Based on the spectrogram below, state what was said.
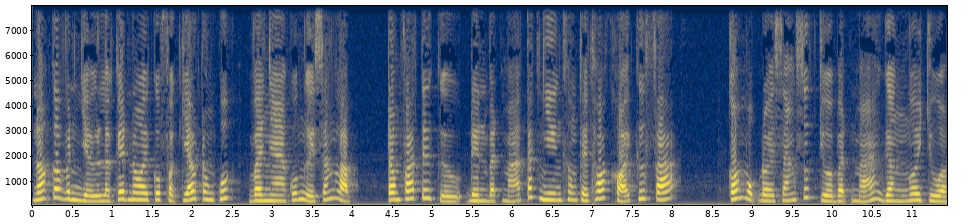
Nó có vinh dự là kết nôi của Phật giáo Trung Quốc và nhà của người sáng lập. Trong phá tứ cựu, đền Bạch Mã tất nhiên không thể thoát khỏi cướp phá. Có một đội sản xuất chùa Bạch Mã gần ngôi chùa.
